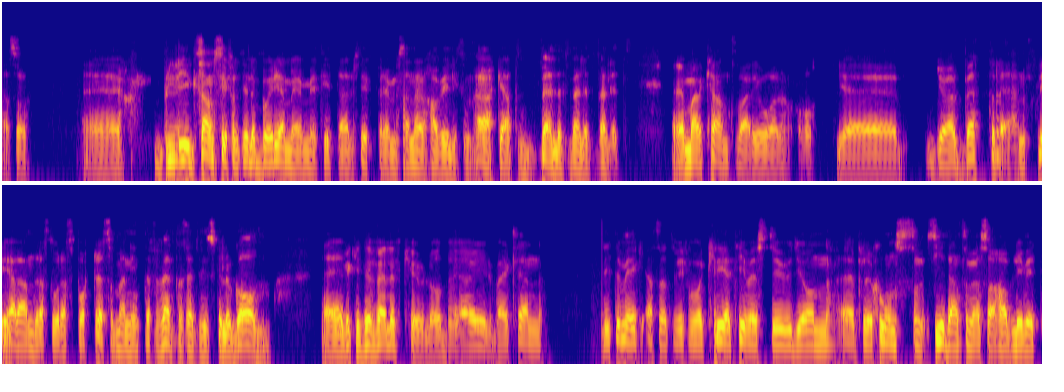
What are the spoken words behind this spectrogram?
alltså, eh, blygsam siffra till att börja med med tittarsiffror, men sen har vi liksom ökat väldigt, väldigt, väldigt eh, markant varje år och eh, gör bättre än flera andra stora sporter som man inte förväntade sig att vi skulle gå om, eh, vilket är väldigt kul och det är ju verkligen lite mer, alltså att vi får vara kreativa i studion, eh, produktionssidan som jag sa har blivit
